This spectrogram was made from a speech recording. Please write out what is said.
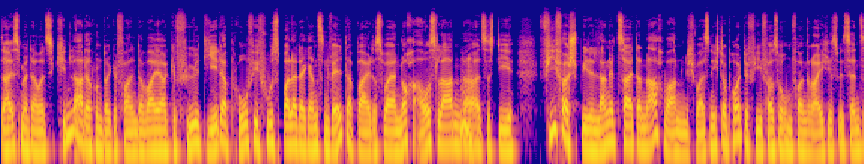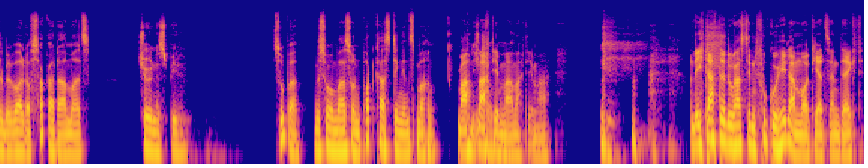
da ist mir damals die Kinnlade runtergefallen. Da war ja gefühlt jeder Profifußballer der ganzen Welt dabei. Das war ja noch ausladender, hm. als es die FIFA-Spiele lange Zeit danach waren. Und ich weiß nicht, ob heute FIFA so umfangreich ist wie Sensible World of Soccer damals. Schönes Spiel. Super. Müssen wir mal so ein Podcast-Dingens machen. Mach, macht ihr mal, macht ihr mal. Und ich dachte, du hast den Fukuhila-Mod jetzt entdeckt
